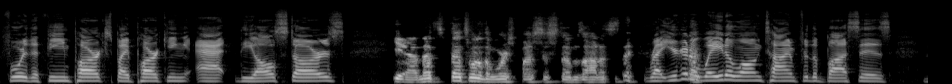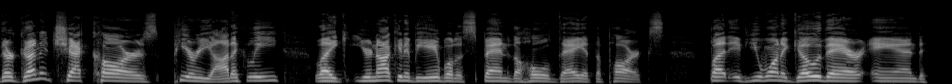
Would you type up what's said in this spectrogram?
for the theme parks by parking at the All Stars, yeah, that's that's one of the worst bus systems, honestly. Right, you're gonna wait a long time for the buses. They're gonna check cars periodically. Like you're not gonna be able to spend the whole day at the parks. But if you want to go there and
